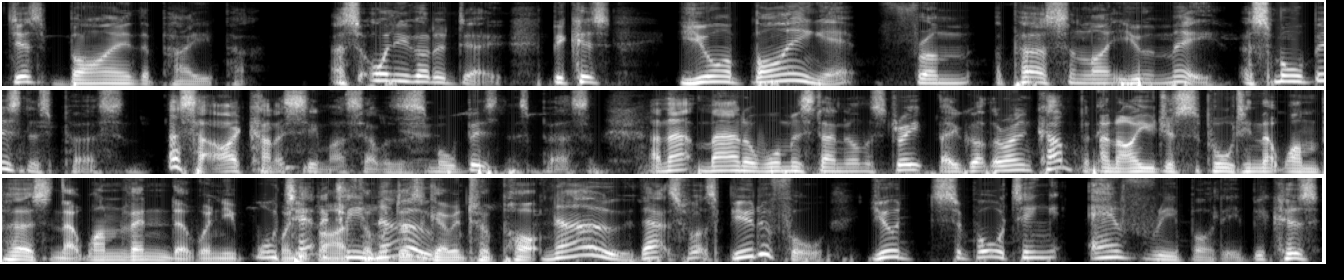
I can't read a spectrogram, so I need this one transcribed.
just buy the paper. That's all you've got to do because you are buying it from a person like you and me, a small business person. That's how I kind of see myself as a small business person. And that man or woman standing on the street, they've got their own company. And are you just supporting that one person, that one vendor, when you, Well, when you buy technically, from? It doesn't go into a pot. No, that's what's beautiful. You're supporting everybody because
